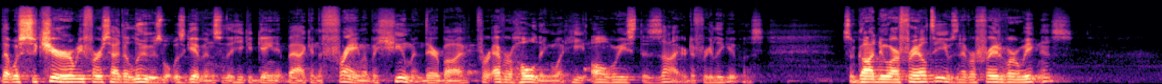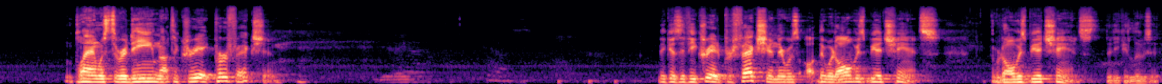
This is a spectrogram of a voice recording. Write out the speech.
that was secure, we first had to lose what was given so that he could gain it back in the frame of a human, thereby forever holding what he always desired to freely give us. So God knew our frailty, he was never afraid of our weakness. The plan was to redeem, not to create perfection. Because if he created perfection, there, was, there would always be a chance. There would always be a chance that he could lose it.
